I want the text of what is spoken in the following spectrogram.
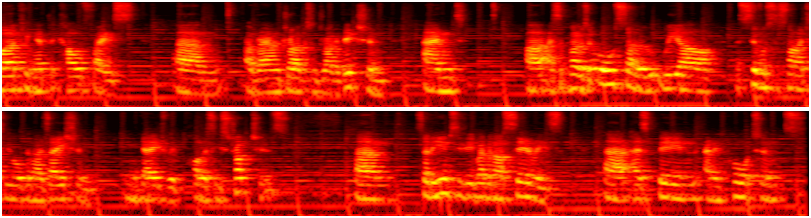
working at the coalface um, around drugs and drug addiction. And uh, I suppose also we are a civil society organisation engaged with policy structures. Um, so the EMCD webinar series uh, has been an important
